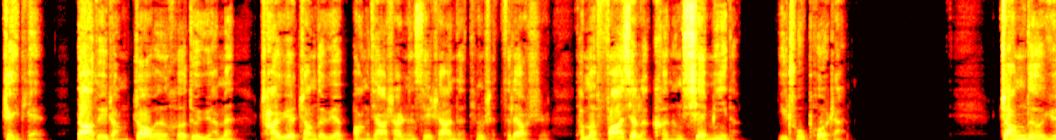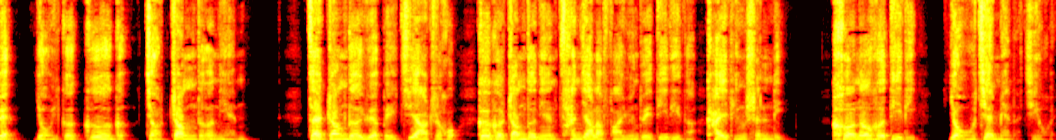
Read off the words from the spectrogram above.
这天，大队长赵文和队员们查阅张德月绑架杀人碎尸案的庭审资料时，他们发现了可能泄密的一处破绽。张德月有一个哥哥叫张德年，在张德月被羁押之后，哥哥张德年参加了法院对弟弟的开庭审理，可能和弟弟有见面的机会。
